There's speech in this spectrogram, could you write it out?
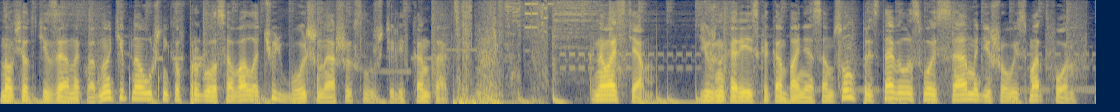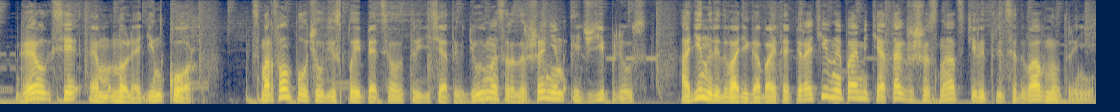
но все-таки за накладной тип наушников проголосовало чуть больше наших слушателей ВКонтакте. К новостям. Южнокорейская компания Samsung представила свой самый дешевый смартфон Galaxy M01 Core. Смартфон получил дисплей 5,3 дюйма с разрешением HD+, 1 или 2 гигабайта оперативной памяти, а также 16 или 32 внутренней.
